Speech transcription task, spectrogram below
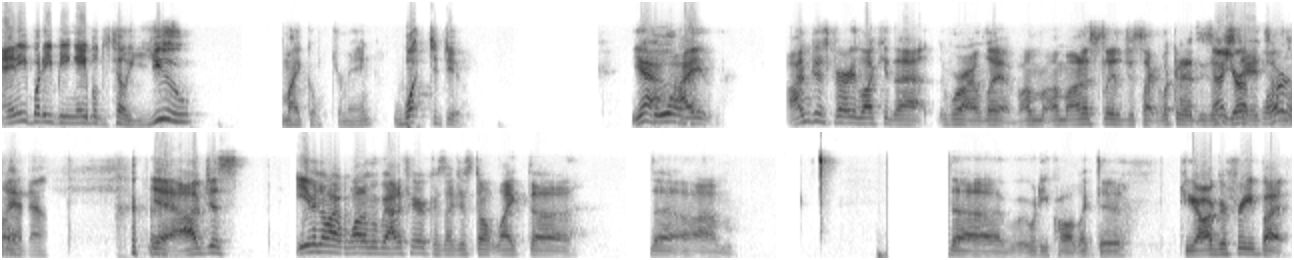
anybody being able to tell you michael germain what to do. Yeah, Or- I I'm just very lucky that where I live. I'm I'm honestly just like looking at these yeah other you're a states. florida I'm like, man now yeah, I'm just even though I want to move out of here because I just don't like the the um the what do you call it like the geography but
